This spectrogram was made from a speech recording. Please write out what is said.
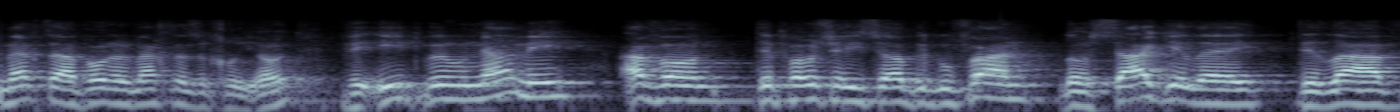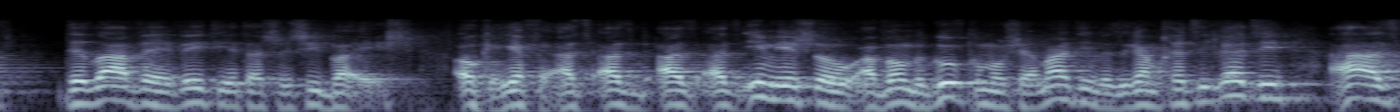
מחצה עוון ומחצה זכויות, ואיתבו נמי עוון דפושע ישראל בגופן, לא סגלי דלאו דלאו והבאתי את השלישי באש. אוקיי, יפה. אז, אז, אז, אז אם יש לו עוון בגוף, כמו שאמרתי, וזה גם חצי חצי, אז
